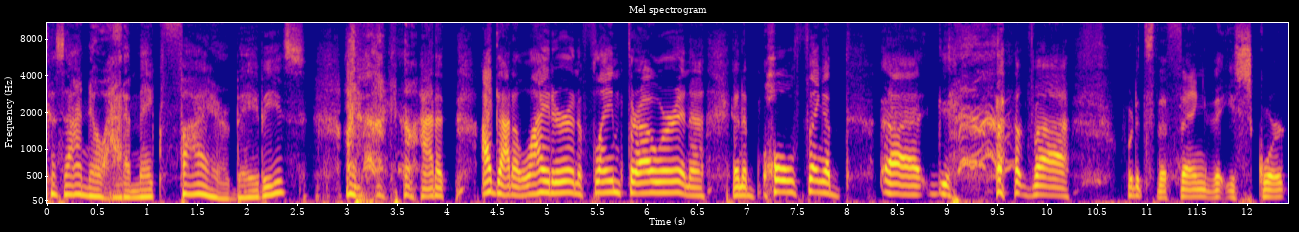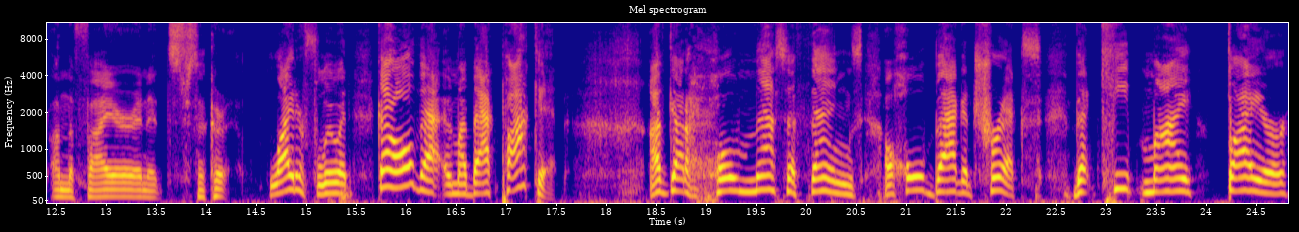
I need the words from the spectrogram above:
Cause I know how to make fire, babies. I, know how to. I got a lighter and a flamethrower and a and a whole thing of uh, of uh, what it's the thing that you squirt on the fire and it's lighter fluid. Got all that in my back pocket. I've got a whole mess of things, a whole bag of tricks that keep my fire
